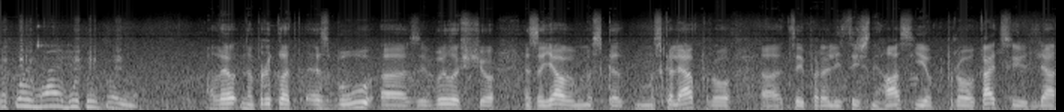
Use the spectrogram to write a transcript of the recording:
якою має бути Україна. Але, наприклад, СБУ е, заявило, що заяви москаля про е, цей паралітичний газ є провокацією для,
